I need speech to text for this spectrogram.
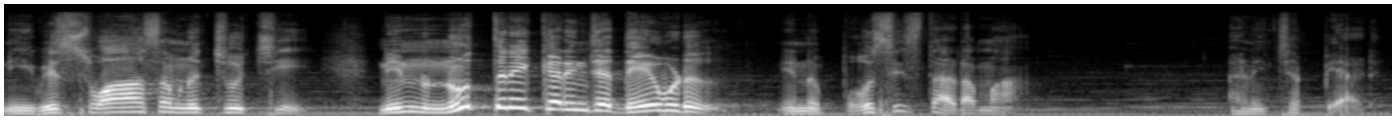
నీ విశ్వాసంను చూచి నిన్ను నూతనీకరించే దేవుడు నిన్ను పోషిస్తాడమ్మా అని చెప్పాడు.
